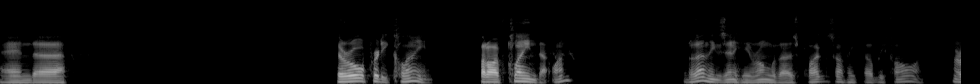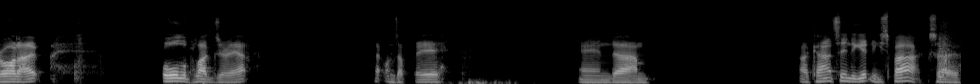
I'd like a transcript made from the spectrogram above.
And uh, they're all pretty clean. But I've cleaned that one. But I don't think there's anything wrong with those plugs. I think they'll be fine. Righto. All the plugs are out. That one's up there. And um, I can't seem to get any spark, so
